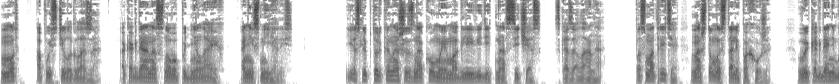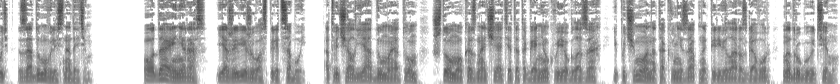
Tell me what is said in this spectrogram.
Мот опустила глаза, а когда она снова подняла их, они смеялись. «Если б только наши знакомые могли видеть нас сейчас», — сказала она. «Посмотрите, на что мы стали похожи. Вы когда-нибудь задумывались над этим?» «О да, и не раз, я же вижу вас перед собой», — отвечал я, думая о том, что мог означать этот огонек в ее глазах и почему она так внезапно перевела разговор на другую тему.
